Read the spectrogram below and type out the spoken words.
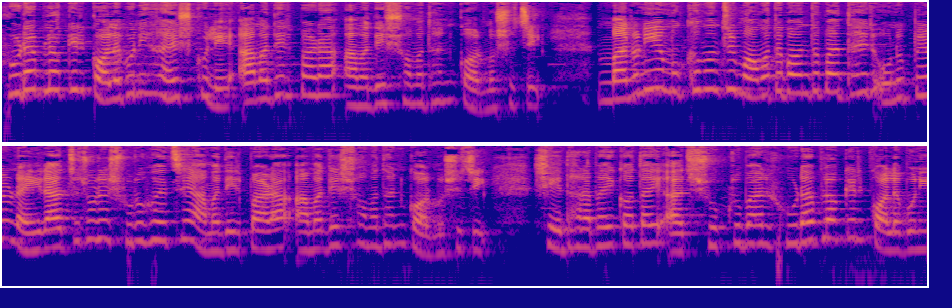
হুড়া ব্লকের কলাবনী হাই স্কুলে আমাদের পাড়া, আমাদের সমাধান কর্মসূচি। মাননীয় মুখ্যমন্ত্রী মমতা বন্দ্যোপাধ্যায়ের অনুপ্রেরণায় রাজ্য জুড়ে শুরু হয়েছে আমাদের পাড়া, আমাদের সমাধান কর্মসূচি। সেই ধারাবাহিকতায় আজ শুক্রবার হুড়া ব্লকের কলাবনী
